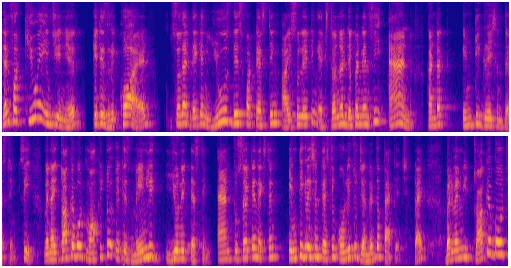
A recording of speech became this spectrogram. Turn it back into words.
Then for QA engineer, it is required so that they can use this for testing, isolating external dependency and conduct integration testing. See, when I talk about Mockito, it is mainly unit testing and to certain extent integration testing only to generate the package, right? But when we talk about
